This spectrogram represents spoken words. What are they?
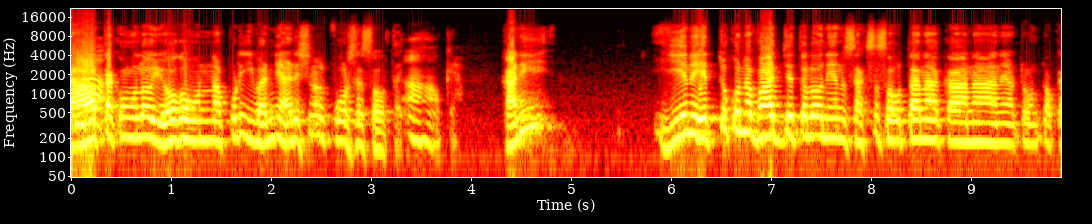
జాతకంలో యోగం ఉన్నప్పుడు ఇవన్నీ అడిషనల్ ఫోర్సెస్ అవుతాయి. ఓకే. కానీ ఈయన ఎత్తుకున్న బాధ్యతలో నేను సక్సెస్ అవుతానా కానా అనేటువంటి ఒక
